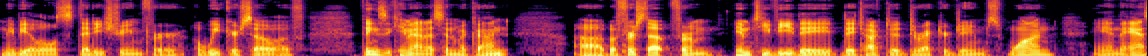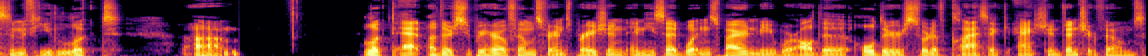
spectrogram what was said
maybe a little steady stream for a week or so of things that came out of CinemaCon. Uh, but first up, from MTV, they they talked to director James Wan, and they asked him if he looked um, looked at other superhero films for inspiration, and he said, What inspired me were all the older, sort of classic action adventure films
